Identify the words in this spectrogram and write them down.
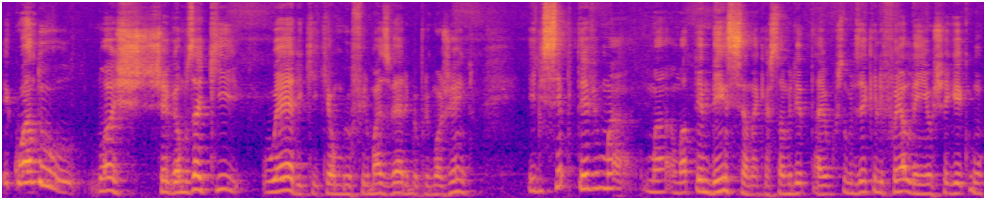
E quando nós chegamos aqui, o Eric, que é o meu filho mais velho, meu primogênito, ele sempre teve uma, uma, uma, tendência na questão militar. Eu costumo dizer que ele foi além. Eu cheguei como,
